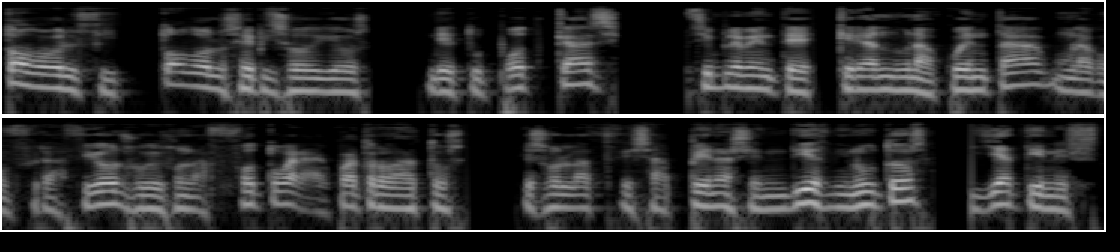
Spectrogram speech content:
todo el feed, todos los episodios de tu podcast simplemente creando una cuenta, una configuración, subes una foto, bueno, cuatro datos. Eso lo haces apenas en 10 minutos y ya tienes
